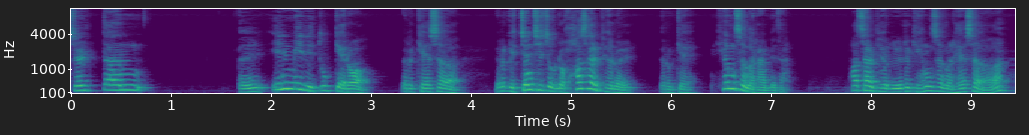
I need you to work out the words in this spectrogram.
절단을 1mm 두께로 이렇게 해서 이렇게 전체적으로 화살표를 이렇게 형성을 합니다. 화살표를 이렇게 형성을 해서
